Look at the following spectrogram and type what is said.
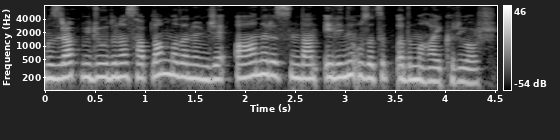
Mızrak vücuduna saplanmadan önce ağın arasından elini uzatıp adımı haykırıyor.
